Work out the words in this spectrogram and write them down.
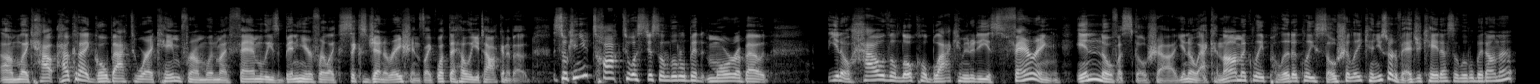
um, like, how, how could I go back to where I came from when my family's been here for like six generations? Like, what the hell are you talking about? So, can you talk to us just a little bit more about you know how the local black community is faring in Nova Scotia, you know, economically, politically, socially. Can you sort of educate us a little bit on that?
